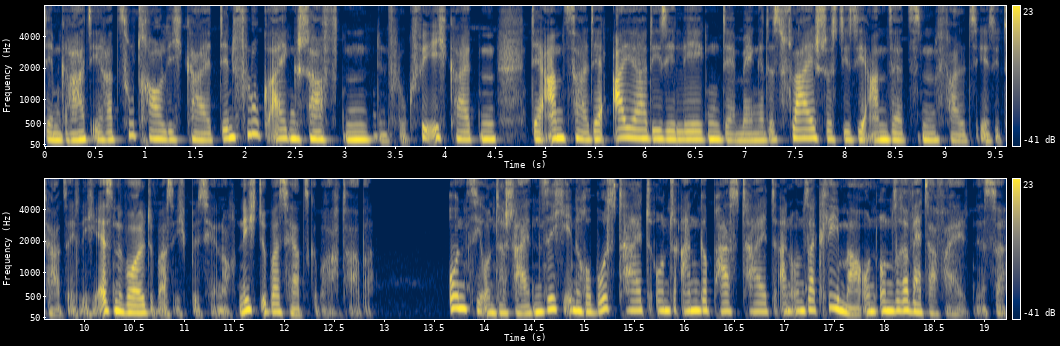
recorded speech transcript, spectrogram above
dem Grad ihrer Zutraulichkeit, den Flugeigenschaften, den Flugfähigkeiten, der Anzahl der Eier, die sie legen, der Menge des Fleisches, die sie ansetzen, falls ihr sie tatsächlich essen wollt, was ich bisher noch nicht übers Herz gebracht habe. Und sie unterscheiden sich in Robustheit und Angepasstheit an unser Klima und unsere Wetterverhältnisse.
